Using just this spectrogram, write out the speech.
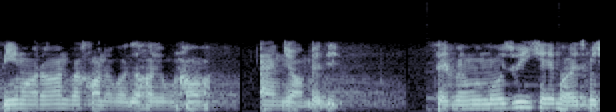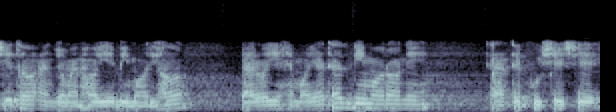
بیماران و خانواده های اونها انجام بده. سومین موضوعی که باعث میشه تا انجمنهای بیماری ها برای حمایت از بیماران تحت پوشش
